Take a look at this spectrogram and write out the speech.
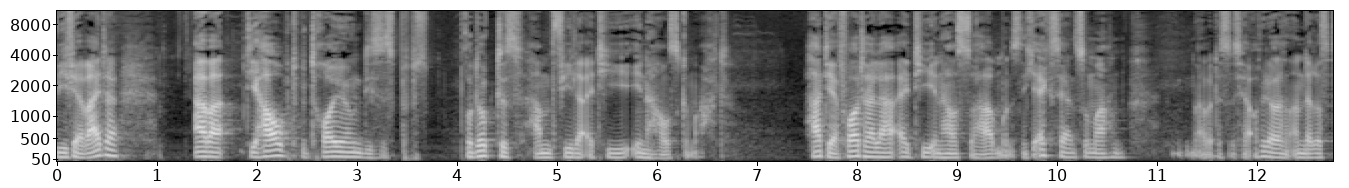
lief ja weiter. Aber die Hauptbetreuung dieses Produktes haben viele IT in-house gemacht. Hat ja Vorteile, IT in-house zu haben und es nicht extern zu machen. Aber das ist ja auch wieder was anderes.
